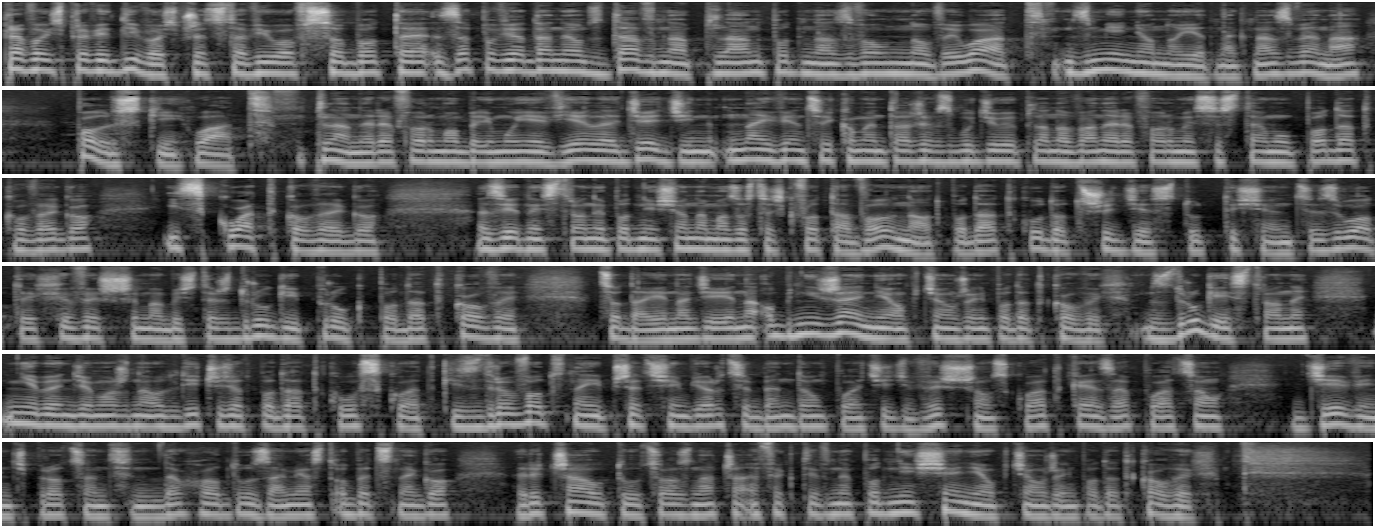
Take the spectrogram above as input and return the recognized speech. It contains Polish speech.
Prawo i Sprawiedliwość przedstawiło w sobotę zapowiadany od dawna plan pod nazwą Nowy Ład. Zmieniono jednak nazwę na Polski Ład. Plan reform obejmuje wiele dziedzin. Najwięcej komentarzy wzbudziły planowane reformy systemu podatkowego i składkowego. Z jednej strony podniesiona ma zostać kwota wolna od podatku do 30 tysięcy złotych. Wyższy ma być też drugi próg podatkowy, co daje nadzieję na obniżenie obciążeń podatkowych. Z drugiej strony nie będzie można odliczyć od podatku składki zdrowotnej. Przedsiębiorcy będą płacić wyższą składkę, zapłacą 9% dochodu zamiast obecnego ryczałtu, co oznacza efektywne podniesienie obciążeń podatkowych.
